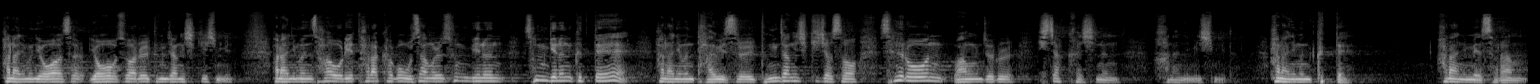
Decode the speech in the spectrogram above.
하나님은 여호수아를 등장시키십니다. 하나님은 사울이 타락하고 우상을 숨기는 섬기는 그때에 하나님은 다윗을 등장시키셔서 새로운 왕조를 시작하시는 하나님이십니다. 하나님은 그때 하나님의 사람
